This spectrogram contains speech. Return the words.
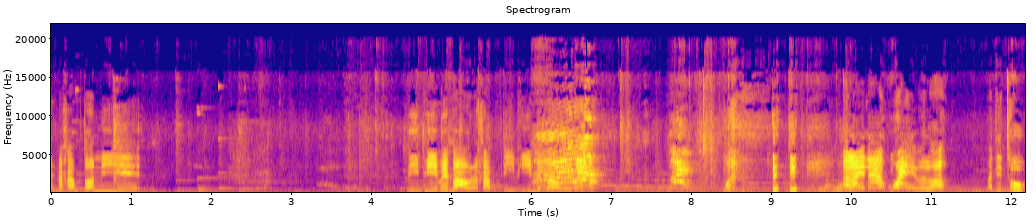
ดนะครับ ตอนนี้ ตีพี่ไม่เบานะครับ ตีพี่ไม่เบาเลยนะครับห้วย อะไรนะห้วยมาเหรอ มาติดถูก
